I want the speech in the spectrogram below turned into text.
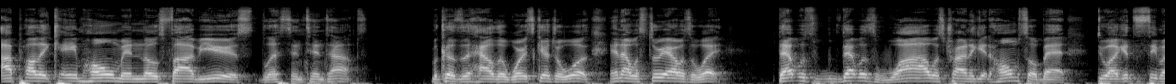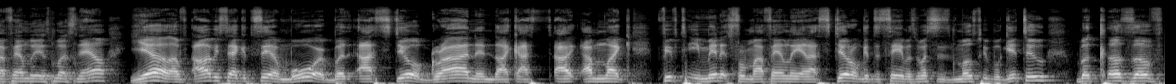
I probably came home in those five years less than ten times because of how the work schedule was, and I was three hours away. That was that was why I was trying to get home so bad. Do I get to see my family as much now? Yeah, I've- obviously I to see them more, but I still grind and like I, I I'm like 15 minutes from my family, and I still don't get to see them as much as most people get to because of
